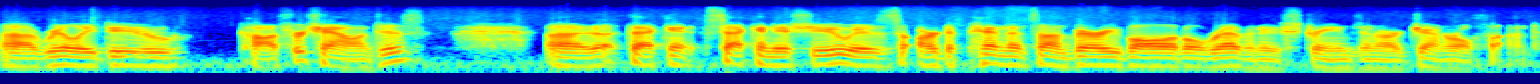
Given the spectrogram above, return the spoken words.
uh, really do cause for challenges. Uh, second, second issue is our dependence on very volatile revenue streams in our general fund.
